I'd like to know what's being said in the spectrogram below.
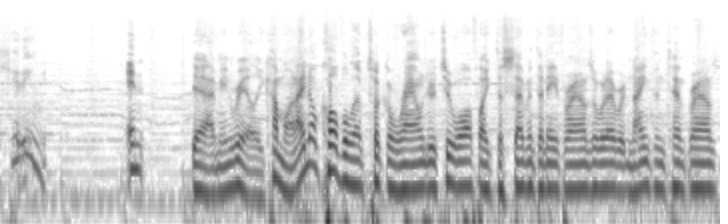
kidding me. And Yeah, I mean, really, come on. I know Kovalev took a round or two off, like the seventh and eighth rounds or whatever, ninth and tenth rounds.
